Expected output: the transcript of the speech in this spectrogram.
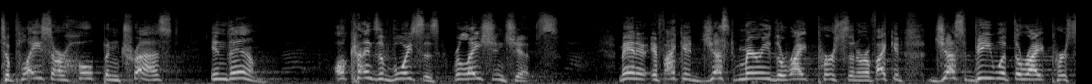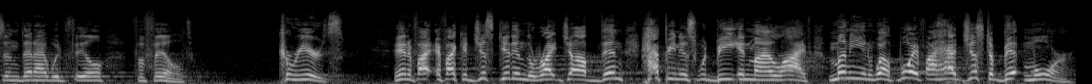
to place our hope and trust in them. All kinds of voices, relationships. Man, if I could just marry the right person or if I could just be with the right person, then I would feel fulfilled. Careers. And if I, if I could just get in the right job, then happiness would be in my life. Money and wealth. Boy, if I had just a bit more.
